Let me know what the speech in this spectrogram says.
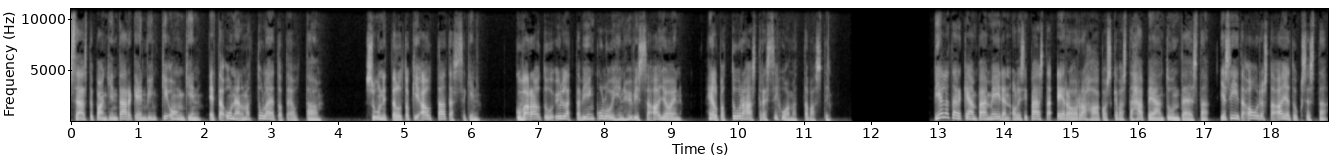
Säästöpankin tärkein vinkki onkin, että unelmat tulee toteuttaa. Suunnittelu toki auttaa tässäkin. Kun varautuu yllättäviin kuluihin hyvissä ajoin, helpottuu rahastressi huomattavasti. Vielä tärkeämpää meidän olisi päästä eroon rahaa koskevasta häpeän tunteesta ja siitä oudosta ajatuksesta,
